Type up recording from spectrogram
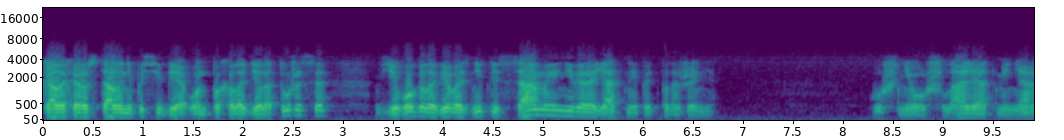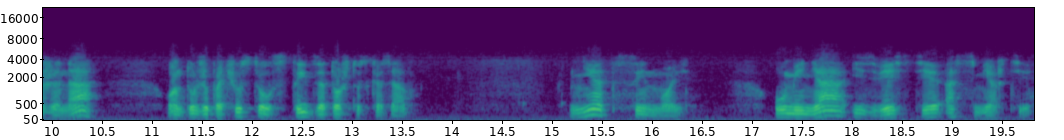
Галахеру стало не по себе, он похолодел от ужаса, в его голове возникли самые невероятные предположения. «Уж не ушла ли от меня жена?» Он тут же почувствовал стыд за то, что сказал. «Нет, сын мой, у меня известие о смерти.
